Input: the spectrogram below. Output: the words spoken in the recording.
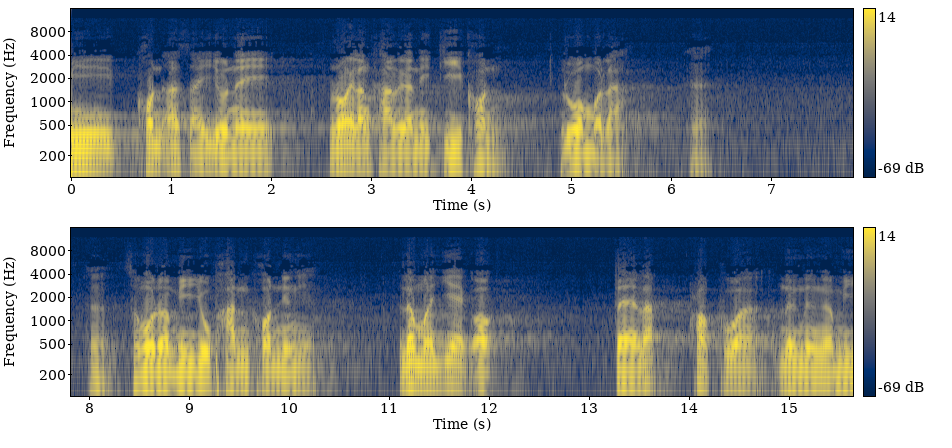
มีคนอาศัยอยู่ในร้อยหลังคาเรือนนี่กี่คน รวมหมดละ สมมติว่ามีอยู่พันคนอย่างนี้แล้วมาแยกออก แต่ละครอบครัวหนึ่งหนึ่งมี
